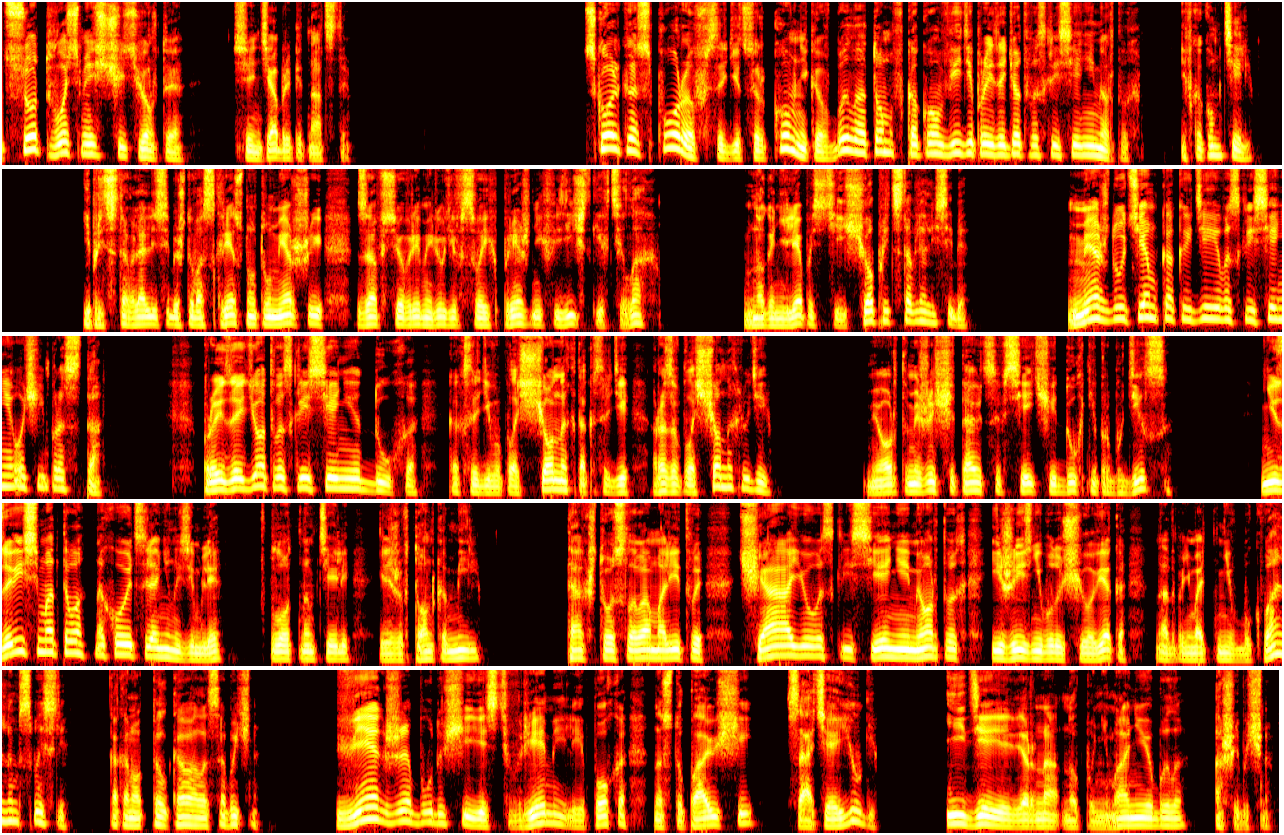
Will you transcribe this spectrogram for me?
584. Сентябрь 15. Сколько споров среди церковников было о том, в каком виде произойдет воскресение мертвых и в каком теле. И представляли себе, что воскреснут умершие за все время люди в своих прежних физических телах. Много нелепостей еще представляли себе. Между тем, как идея воскресения очень проста — произойдет воскресение духа, как среди воплощенных, так и среди развоплощенных людей. Мертвыми же считаются все, чей дух не пробудился, независимо от того, находятся ли они на земле, в плотном теле или же в тонком мире. Так что слова молитвы «чаю воскресения мертвых и жизни будущего века» надо понимать не в буквальном смысле, как оно толковалось обычно, Век же будущий есть время или эпоха наступающей сатия-юги. Идея верна, но понимание было ошибочно.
